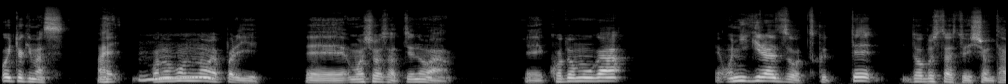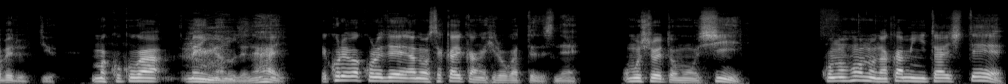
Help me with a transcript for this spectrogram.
置いときます。はい。この本のやっぱり、えー、面白さっていうのは、えー、子供がおにぎらずを作って動物たちと一緒に食べるっていう。まあ、ここがメインなのでね、はい。はい、これはこれで、あの、世界観が広がってですね、面白いと思うし、この本の中身に対して、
